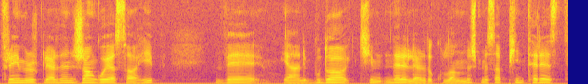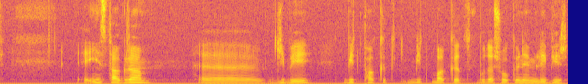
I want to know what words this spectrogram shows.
frameworklerden Django'ya sahip ve yani bu da kim nerelerde kullanılmış? Mesela Pinterest, e, Instagram e, gibi Bitbucket, Bitbucket bu da çok önemli bir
